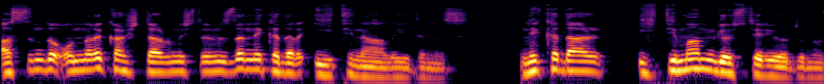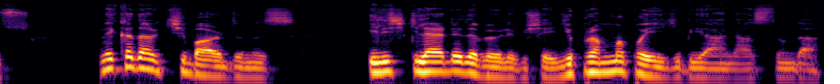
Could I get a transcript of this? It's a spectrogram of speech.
Aslında onlara karşı davranışlarınızda ne kadar itinalıydınız? Ne kadar ihtimam gösteriyordunuz? Ne kadar kibardınız? İlişkilerde de böyle bir şey. Yıpranma payı gibi yani aslında.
